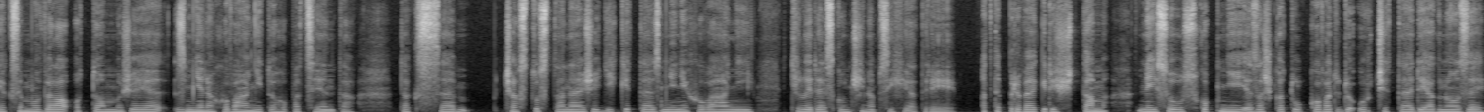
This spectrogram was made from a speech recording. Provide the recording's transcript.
jak jsem mluvila o tom, že je změna chování toho pacienta, tak se často stane, že díky té změně chování ti lidé skončí na psychiatrii. A teprve, když tam nejsou schopni je zaškatulkovat do určité diagnózy,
